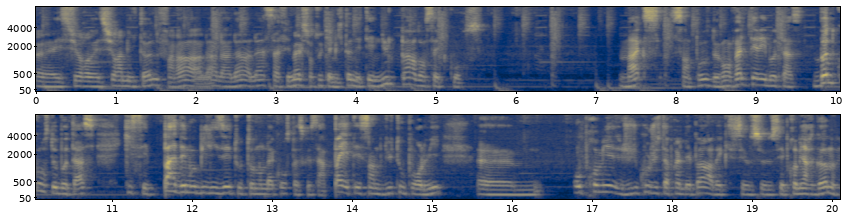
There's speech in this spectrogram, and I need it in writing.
Euh, et, sur, sur Hamilton, enfin là, là, là, là, là, ça fait mal, surtout qu'Hamilton était nulle part dans cette course. Max s'impose devant Valtteri Bottas. Bonne course de Bottas, qui s'est pas démobilisé tout au long de la course parce que ça n'a pas été simple du tout pour lui. Euh, au premier, du coup, juste après le départ, avec ses premières gommes,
